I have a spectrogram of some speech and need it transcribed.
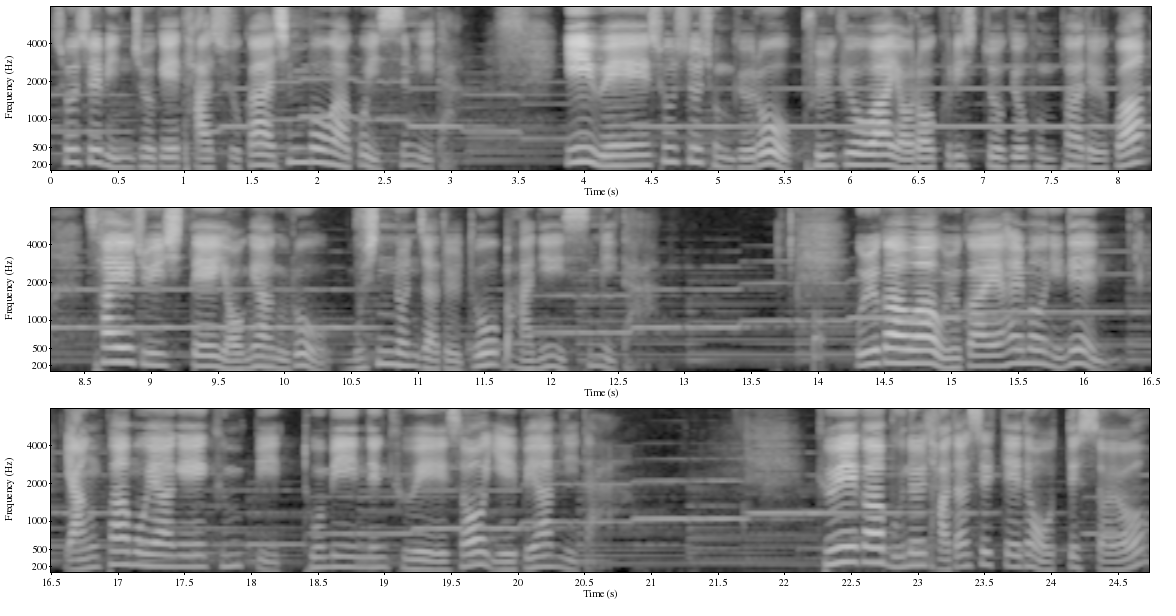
소수 민족의 다수가 신봉하고 있습니다. 이 외에 소수 종교로 불교와 여러 그리스도교 분파들과 사회주의 시대의 영향으로 무신론자들도 많이 있습니다. 울가와 울가의 할머니는 양파 모양의 금빛 돔이 있는 교회에서 예배합니다. 교회가 문을 닫았을 때는 어땠어요?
